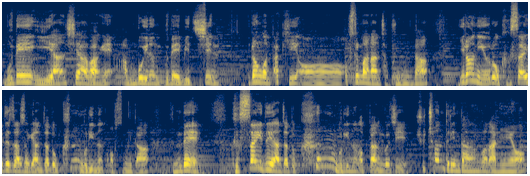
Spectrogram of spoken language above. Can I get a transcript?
무대에 의한 시야방해 안 보이는 무대 및 씬, 이런 건 딱히 어, 없을 만한 작품입니다. 이런 이유로 극사이드 좌석에 앉아도 큰 무리는 없습니다. 근데 극사이드에 앉아도 큰 무리는 없다는 거지 추천드린다는 건 아니에요.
